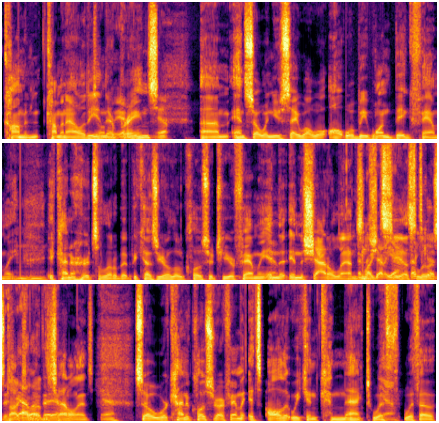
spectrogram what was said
common commonality totally, in their yeah. brains. Yeah. Um, and so when you say, "Well, we'll all we'll be one big family," mm-hmm. it kind of hurts a little bit because you're a little closer to your family yeah. in the in the Shadowlands, in like shadow, C.S. Lewis good. talks about that, the Shadowlands. Yeah. So we're kind of closer to our family. It's all that we can connect with with a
